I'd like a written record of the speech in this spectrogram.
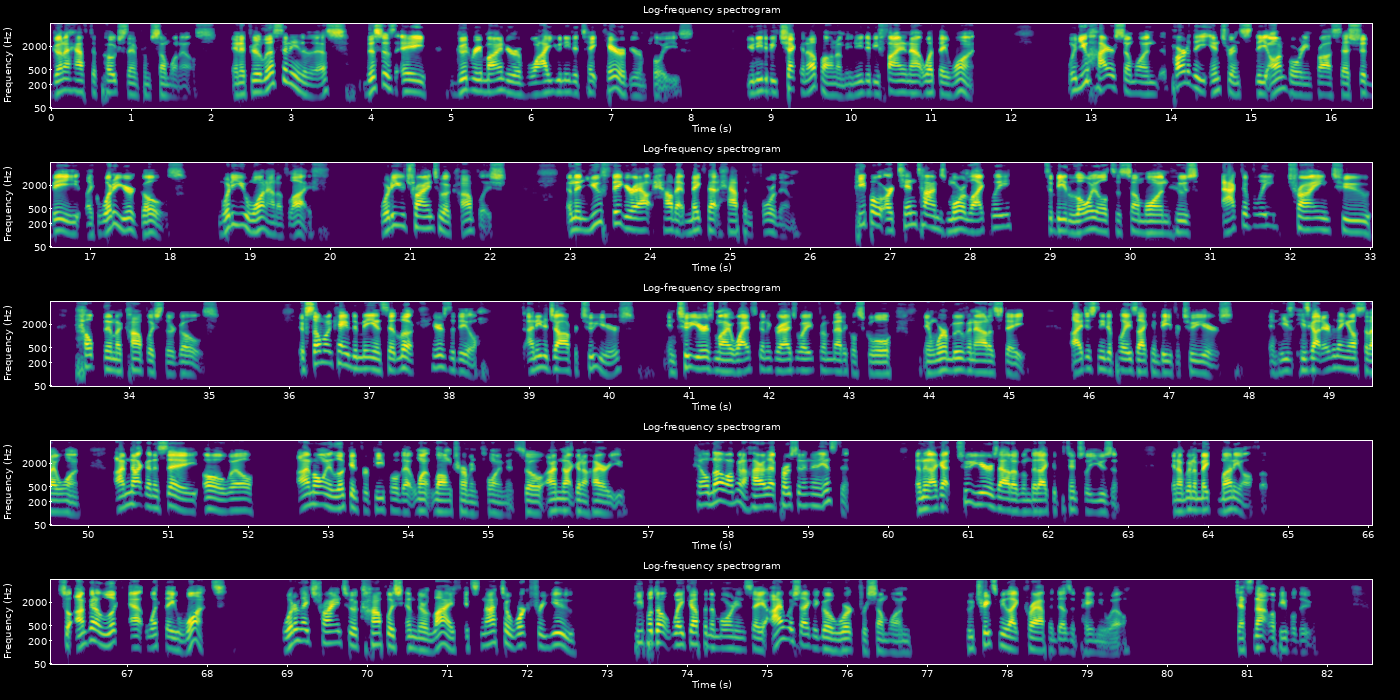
going to have to poach them from someone else and if you're listening to this this is a good reminder of why you need to take care of your employees you need to be checking up on them you need to be finding out what they want when you hire someone, part of the entrance, the onboarding process should be like, what are your goals? What do you want out of life? What are you trying to accomplish? And then you figure out how to make that happen for them. People are 10 times more likely to be loyal to someone who's actively trying to help them accomplish their goals. If someone came to me and said, Look, here's the deal I need a job for two years in two years, my wife's going to graduate from medical school and we're moving out of state. I just need a place I can be for two years. And he's he's got everything else that I want. I'm not going to say, oh well, I'm only looking for people that want long term employment, so I'm not going to hire you. Hell no, I'm going to hire that person in an instant. And then I got two years out of them that I could potentially use them, and I'm going to make money off of them. So I'm going to look at what they want what are they trying to accomplish in their life? It's not to work for you. People don't wake up in the morning and say, I wish I could go work for someone who treats me like crap and doesn't pay me well. That's not what people do.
